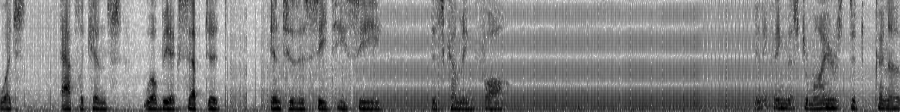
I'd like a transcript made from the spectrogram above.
which applicants will be accepted into the CTC this coming fall. Anything, Mr. Myers, to kind of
